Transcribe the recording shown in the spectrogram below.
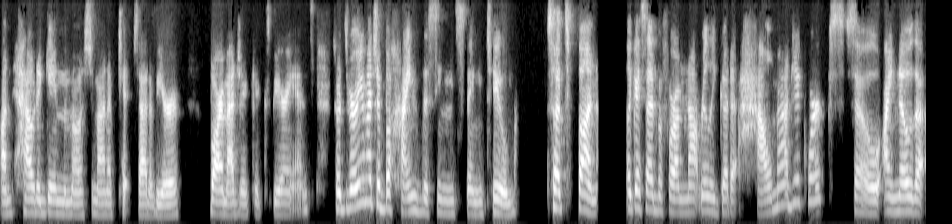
on how to gain the most amount of tips out of your bar magic experience. So it's very much a behind the scenes thing too. So it's fun. Like I said before, I'm not really good at how magic works. So I know that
